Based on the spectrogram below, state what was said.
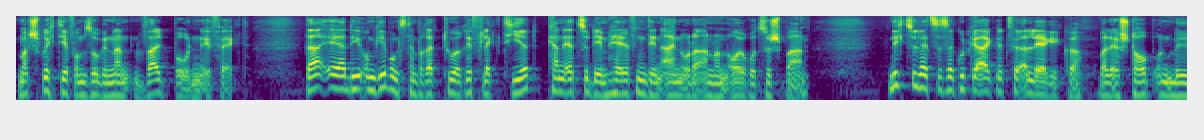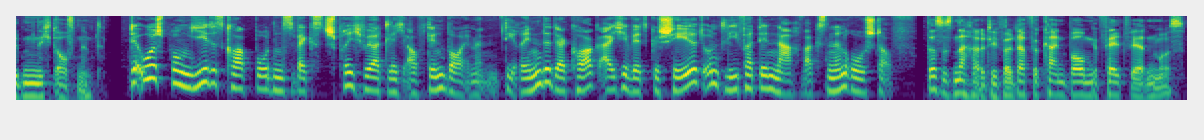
Man spricht hier vom sogenannten Waldbodeneffekt. Da er die Umgebungstemperatur reflektiert, kann er zudem helfen, den einen oder anderen Euro zu sparen. Nicht zuletzt ist er gut geeignet für Allergiker, weil er Staub und Milben nicht aufnimmt. Der Ursprung jedes Korkbodens wächst sprichwörtlich auf den Bäumen. Die Rinde der Korkeiche wird geschält und liefert den nachwachsenden Rohstoff. Das ist nachhaltig, weil dafür kein Baum gefällt werden muss.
